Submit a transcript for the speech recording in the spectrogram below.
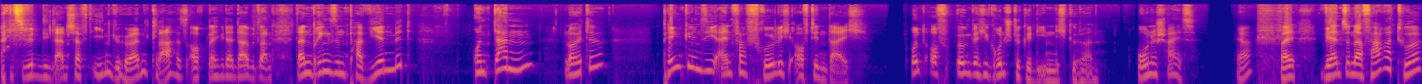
als würde die Landschaft ihnen gehören. Klar, ist auch gleich wieder da. Dann, dann bringen sie ein paar Viren mit und dann, Leute, pinkeln sie einfach fröhlich auf den Deich und auf irgendwelche Grundstücke, die ihnen nicht gehören. Ohne Scheiß. Ja, weil während so einer Fahrradtour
